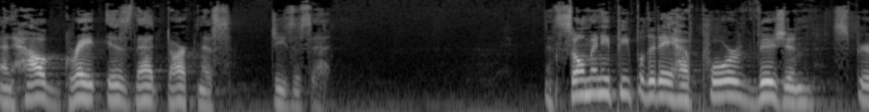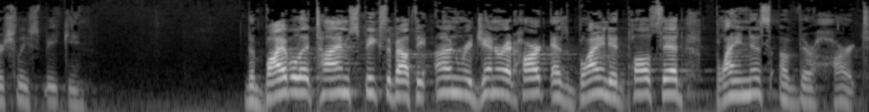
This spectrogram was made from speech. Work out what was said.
And how great is that darkness, Jesus said. And so many people today have poor vision, spiritually speaking. The Bible at times speaks about the unregenerate heart as blinded. Paul said, blindness of their heart.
